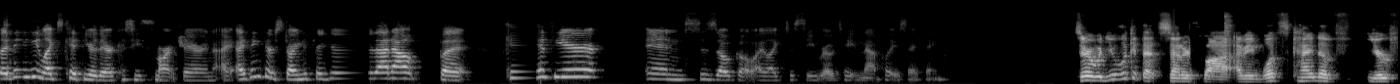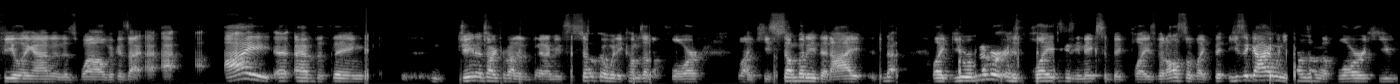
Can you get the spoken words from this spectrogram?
so I think he likes Kithier there because he's smart there. And I, I think they're starting to figure that out. But Kithier and Sissoko, I like to see rotate in that place, I think. Sara, when you look at that center spot, I mean, what's kind of your feeling on it as well? Because I, I, I have the thing. Jayna talked about it a bit. I mean, Sissoko when he comes on the floor, like he's somebody that I like you remember his plays because he makes some big plays, but also like the, he's a guy when he comes on the floor, he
